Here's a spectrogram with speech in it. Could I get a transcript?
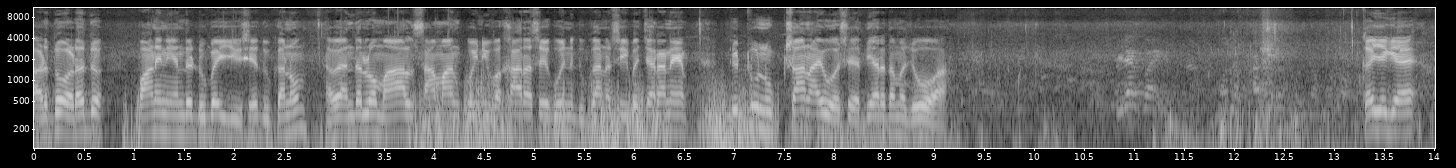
અડધો અડધ પાણીની અંદર ડૂબાઈ ગઈ છે દુકાનો. હવે અંદરનો માલ, સામાન, કોઈની વખાર હશે, કોઈની દુકાન હશે બચારાને કેટલું નુકસાન આવ્યું હશે? અત્યારે તમે જુઓ આ. કઈ જગ્યાએ.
